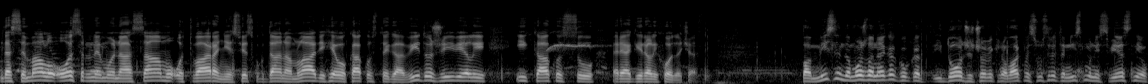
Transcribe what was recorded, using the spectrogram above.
da se malo osrnemo na samo otvaranje Svjetskog dana mladih. Evo kako ste ga vi doživjeli i kako su reagirali hodočasni. Pa mislim da možda nekako kad i dođe čovjek na ovakve susrete nismo ni svjesni o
